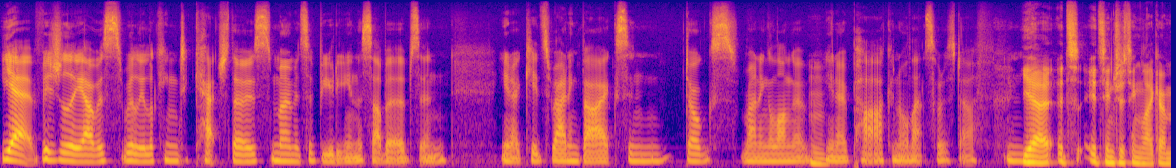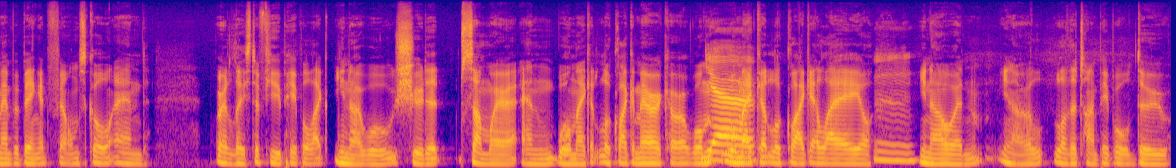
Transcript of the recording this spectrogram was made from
yeah visually i was really looking to catch those moments of beauty in the suburbs and you know kids riding bikes and dogs running along a Mm. you know park and all that sort of stuff Mm. Yeah, it's it's interesting. Like I remember being at film school and or at least a few people like, you know, we'll shoot it somewhere and we'll make it look like America or we'll, Yeah. Mm. we'll make it look like LA or you know, and you know, a lot of the time people will do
